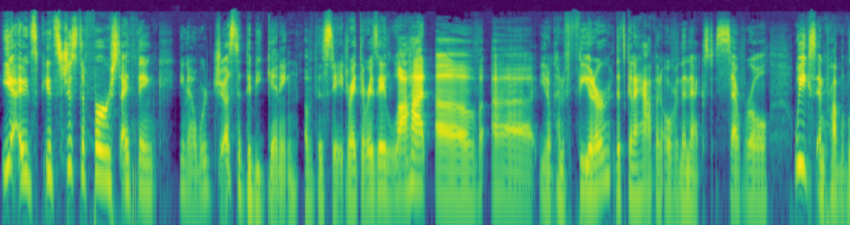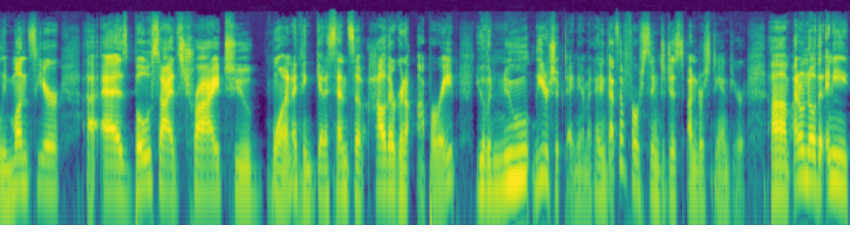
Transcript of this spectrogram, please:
Yeah, it's it's just the first, I think, you know, we're just at the beginning of this stage, right? There is a lot of uh, you know, kind of theater that's going to happen over the next several weeks and probably months here uh, as both sides try to, one, I think, get a sense of how they're going to operate. You have a new leadership dynamic. I think that's the first thing to just understand here. Um, I don't know that any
